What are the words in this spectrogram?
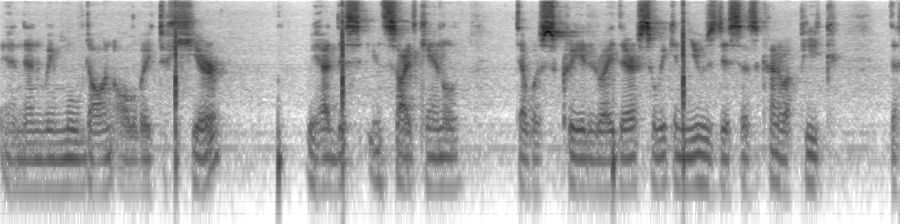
and then we moved on all the way to here. We had this inside candle that was created right there so we can use this as kind of a peak that,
